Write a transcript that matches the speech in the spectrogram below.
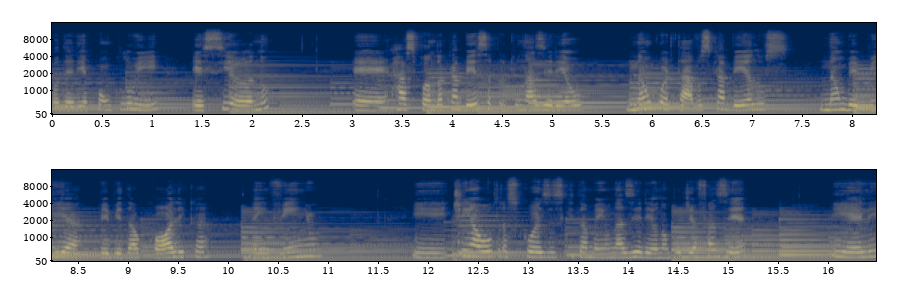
Poderia concluir esse ano é, raspando a cabeça, porque o nazireu não cortava os cabelos, não bebia bebida alcoólica, nem vinho, e tinha outras coisas que também o nazireu não podia fazer, e ele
